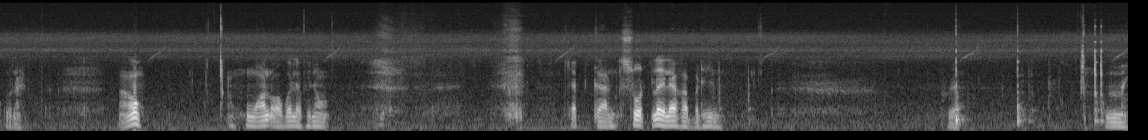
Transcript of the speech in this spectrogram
กูนะเอาหัวนออกไปแล้วพี่น้อง จัดการสดเลยแล้วครับประทินเพื่อนไม่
